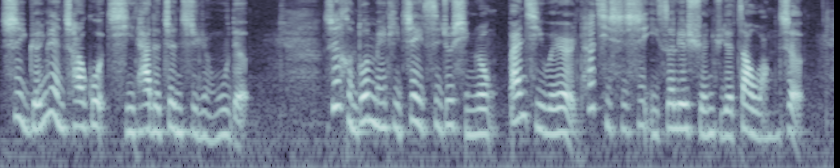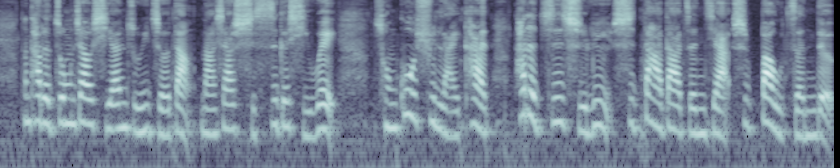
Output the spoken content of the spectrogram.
是远远超过其他的政治人物的。所以很多媒体这次就形容班吉维尔，他其实是以色列选举的造王者。那他的宗教西安主义者党拿下十四个席位，从过去来看，他的支持率是大大增加，是暴增的。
